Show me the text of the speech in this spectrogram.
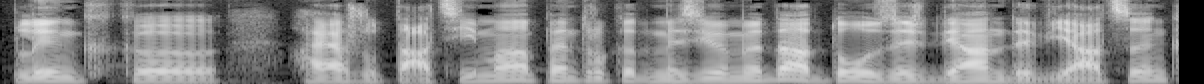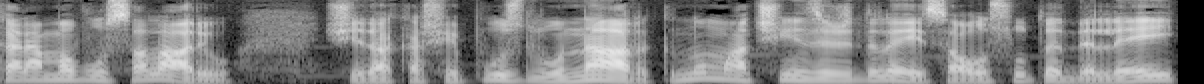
plâng că hai ajutați-mă, pentru că Dumnezeu mi-a dat 20 de ani de viață în care am avut salariu. Și dacă aș fi pus lunar numai 50 de lei sau 100 de lei,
